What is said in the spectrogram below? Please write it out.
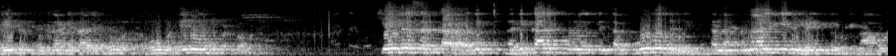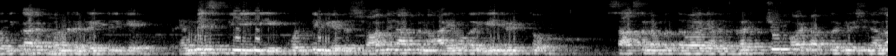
ರೈತರು ಕುತ್ಕೊಂಡಿದ್ದಾರೆ. ಏನು ಕೇಂದ್ರ ಸರ್ಕಾರ ಅಧಿ- ಅಧಿಕಾರಕ್ಕೆ ಬರುವುದಕ್ಕಿಂತ ಪೂರ್ವದಲ್ಲಿ ತನ್ನ ಪ್ರಣಾಳಿಕೆಯನ್ನು ಹೇಳಿತು ನಾವು ಅಧಿಕಾರಕ್ಕೆ ಬಂದರೆ ರೈತರಿಗೆ ಎಂ ಎಸ್ ಪಿ ಕೊಡ್ತೀವಿ, ಅದು ಸ್ವಾಮಿನಾಥನ್ ಆಯೋಗ ಏನ್ ಹೇಳ್ತೋ ಶಾಸನಬದ್ಧವಾಗಿ ಅದ್ರ ಖರ್ಚು ಪಾರ್ಟ್ ಆಫ್ ಕಲ್ಟಿವೇಶನ್ ಎಲ್ಲ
